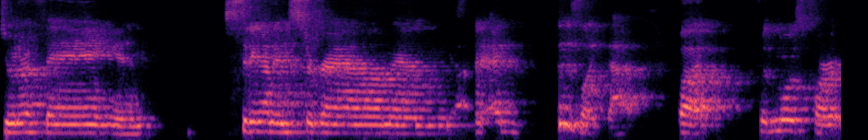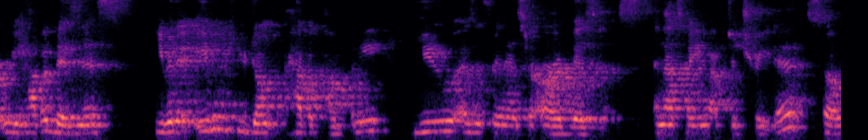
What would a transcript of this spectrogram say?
doing our thing and sitting on Instagram and, and, and things like that. But for the most part, we have a business. Even if, even if you don't have a company, you as a freelancer are a business, and that's how you have to treat it. So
